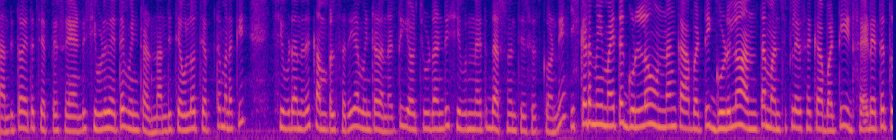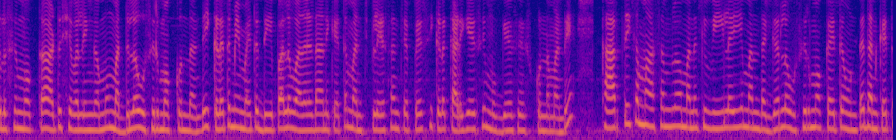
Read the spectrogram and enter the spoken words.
నందితో అయితే చెప్పేసేయండి. శివుడు అయితే వింటాడు. నంది చెవిలో చెప్తే మనకి శివుడు అనేది కంపల్సరీగా వింటాడు అన్నట్టు ఎవరు చూడండి శివుడిని అయితే దర్శనం చేసేసుకోండి. ఇక్కడ మేమైతే గుడిలో ఉన్నాం కాబట్టి గుడిలో అంతా మంచి ప్లేసే కాబట్టి ఇటు సైడ్ అయితే తులసి మొక్క అటు శివలింగము మధ్యలో ఉసిరి మొక్క ఉందండి. ఇక్కడైతే మేమైతే దీపాలు వదలడానికి అయితే మంచి ప్లేస్ అని చెప్పేసి ఇక్కడ కడిగేసి ముగ్గేసేసుకున్నాం. చేసుకున్నామండి కార్తీక మాసంలో మనకి వీలయ్యి మన దగ్గరలో ఉసిరి మొక్క అయితే ఉంటే దానికైతే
